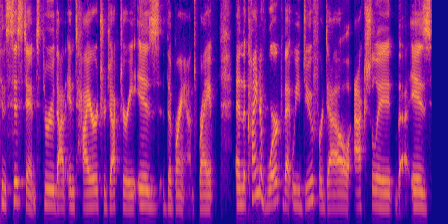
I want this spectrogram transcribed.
consistent through that entire trajectory is the brand, right? And the kind of work that we do for Dell actually is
